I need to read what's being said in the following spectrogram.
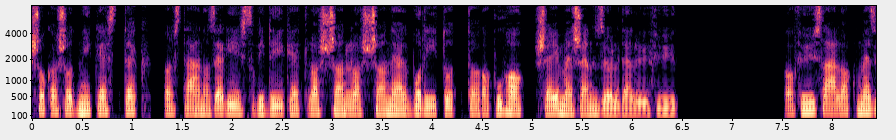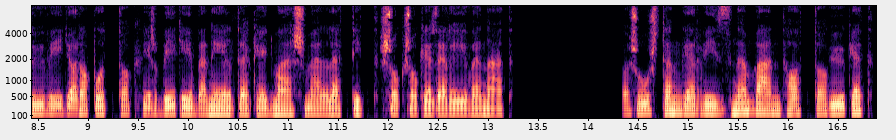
sokasodni kezdtek, aztán az egész vidéket lassan-lassan elborította a puha, sejmesen zöldelő fű. A fűszálak mezővé gyarapodtak és békében éltek egymás mellett itt sok-sok ezer éven át. A sós tengervíz nem bánthatta őket,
